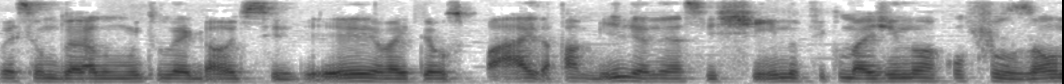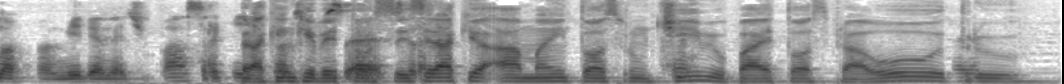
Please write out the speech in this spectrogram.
vai ser um duelo muito legal de se ver, vai ter os pais, a família, né, assistindo. Fico imaginando uma confusão na família, né? Tipo, ah, será que a gente Pra quem quer ver torcer, será que a mãe torce pra um time, é. o pai torce pra outro? É.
